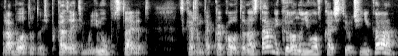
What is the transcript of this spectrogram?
работу, то есть показать ему, ему ставят скажем так, какого-то наставника, и он у него в качестве ученика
